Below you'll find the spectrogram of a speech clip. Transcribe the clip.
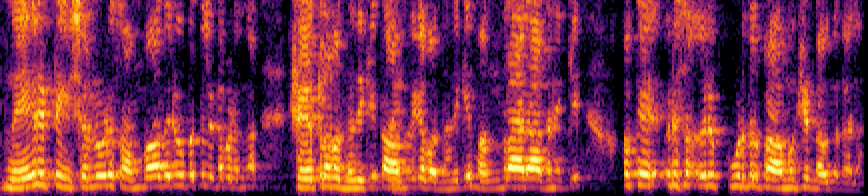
നേരിട്ട് ഈശ്വരനോട് സംവാദ രൂപത്തിൽ ഇടപെടുന്ന ക്ഷേത്ര പദ്ധതിക്ക് താന്ത്രിക പദ്ധതിക്ക് മന്ത്രാരാധനയ്ക്ക് ഒക്കെ ഒരു ഒരു കൂടുതൽ പ്രാമുഖ്യം ഉണ്ടാവുന്ന കാലം.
